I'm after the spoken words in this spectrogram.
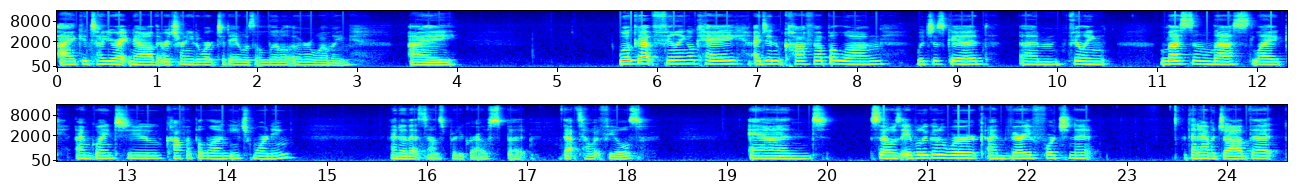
I can tell you right now that returning to work today was a little overwhelming. I woke up feeling okay. I didn't cough up a lung, which is good. I'm feeling less and less like I'm going to cough up a lung each morning. I know that sounds pretty gross, but that's how it feels. And so I was able to go to work. I'm very fortunate that I have a job that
